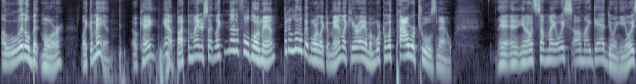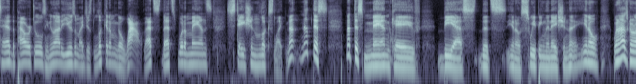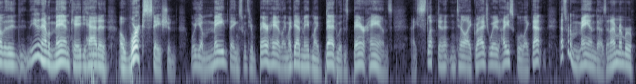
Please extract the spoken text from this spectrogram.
a little bit more like a man. Okay, yeah, bought the miter saw, like not a full blown man, but a little bit more like a man. Like here I am, I'm working with power tools now, and, and, you know it's something I always saw my dad doing. He always had the power tools. He knew how to use them. I just look at him and go, "Wow, that's that's what a man's station looks like." Not not this not this man cave BS that's you know sweeping the nation. Uh, You know, when I was growing up, you didn't have a man cave. You had a, a workstation where you made things with your bare hands. Like my dad made my bed with his bare hands. I slept in it until I graduated high school. Like that. That's what a man does. And I remember,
